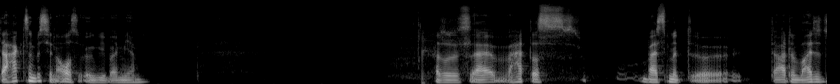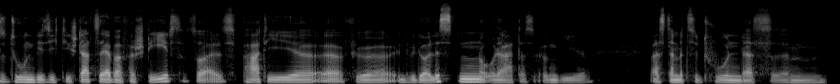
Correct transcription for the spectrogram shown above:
da hakt es ein bisschen aus irgendwie bei mir. Also das äh, hat das was mit äh, der Art und Weise zu tun, wie sich die Stadt selber versteht, so als Party äh, für Individualisten oder hat das irgendwie was damit zu tun, dass ähm,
